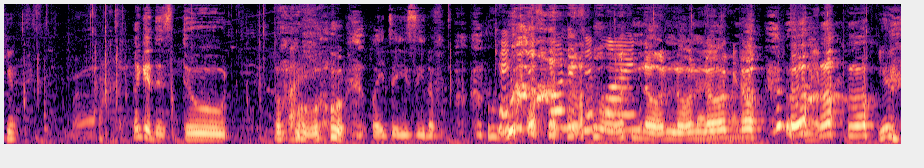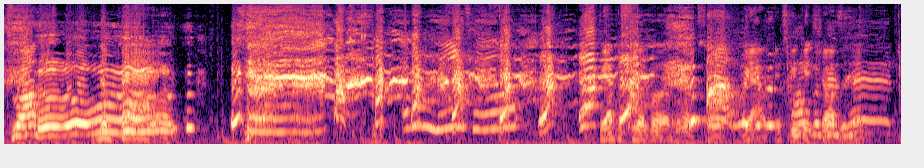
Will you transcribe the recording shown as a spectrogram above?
You. Bruh. Look at this dude. Wait till you see the. Can you just go on the zip line? No, no, no, No, you no. You dropped the bag. I didn't mean to. We have to see over so, ah, yeah, if we get shot, we're dead.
